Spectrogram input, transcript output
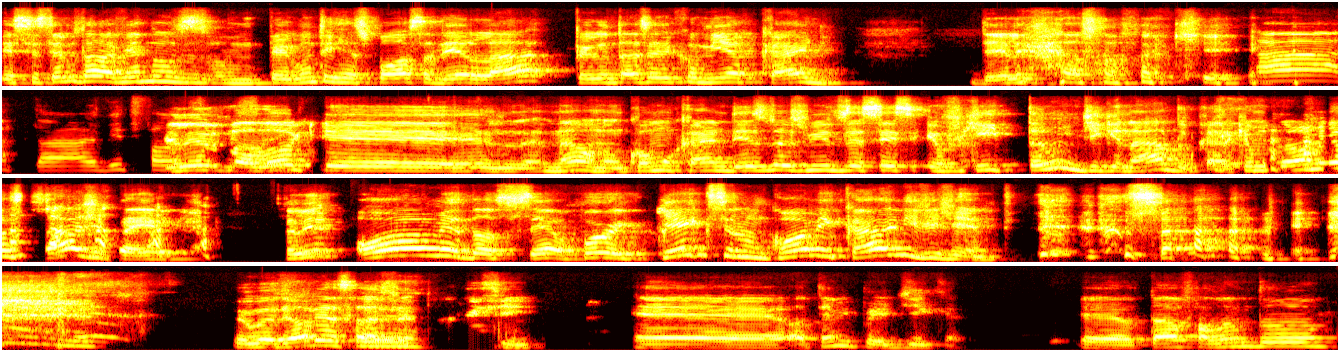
esses tempos estava vendo uns, um pergunta e resposta dele lá, perguntar se ele comia carne. Dele falou que. Ah, tá. Ele falou que. Não, não como carne desde 2016. Eu fiquei tão indignado, cara, que eu mandei uma mensagem para ele. Falei, homem do céu, por que, que você não come carne, vigente? Sabe? Eu mandei uma mensagem. É. Enfim, é, eu até me perdi, cara. É, eu tava falando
